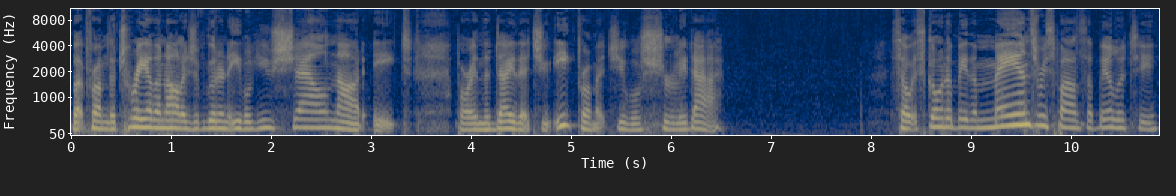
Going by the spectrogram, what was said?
But from the tree of the knowledge of good and evil you shall not eat, for in the day that you eat from it you will surely die. So it's going to be the man's responsibility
